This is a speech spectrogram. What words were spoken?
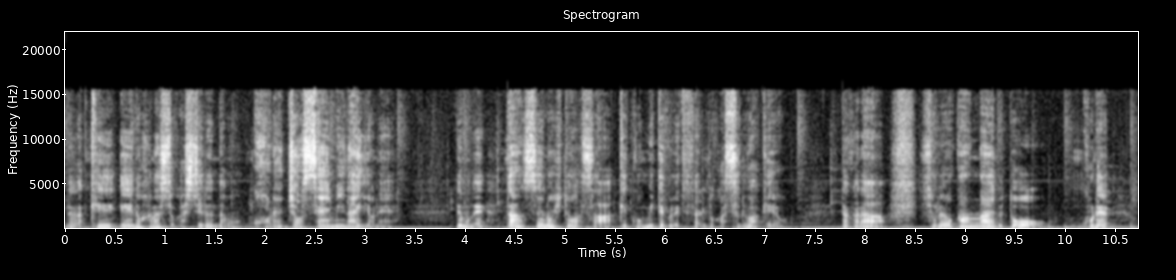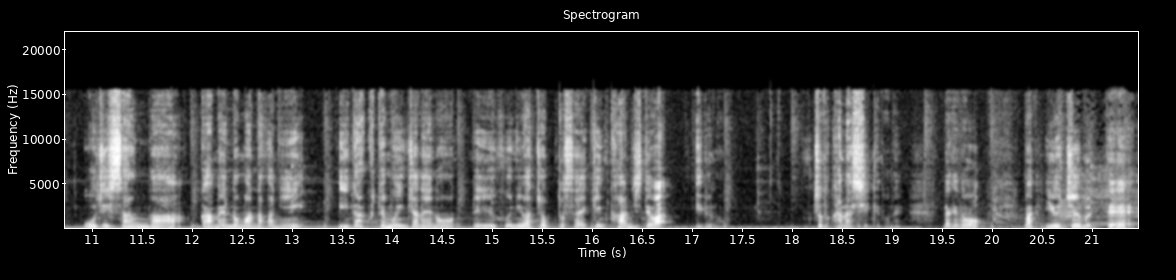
なんか経営の話とかしてるんだもん。これ女性見ないよね。でもね、男性の人はさ、結構見てくれてたりとかするわけよ。だから、それを考えると、これ、おじさんが画面の真ん中にいなくてもいいんじゃないのっていうふうにはちょっと最近感じてはいるの。ちょっと悲しいけどね。だけど、まあ、YouTube って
